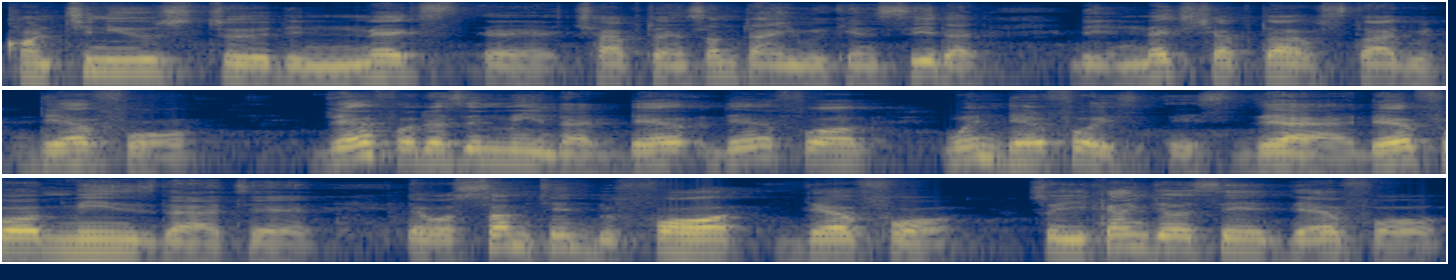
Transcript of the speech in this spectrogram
continues to the next uh, chapter, and sometimes we can see that the next chapter will start with therefore. Therefore doesn't mean that there, therefore when therefore is, is there, therefore means that uh, there was something before therefore. So you can't just say therefore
